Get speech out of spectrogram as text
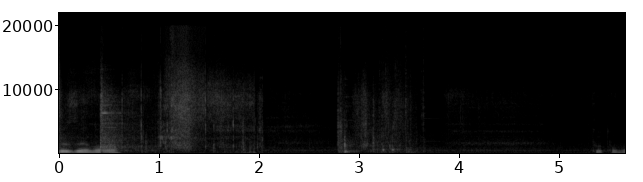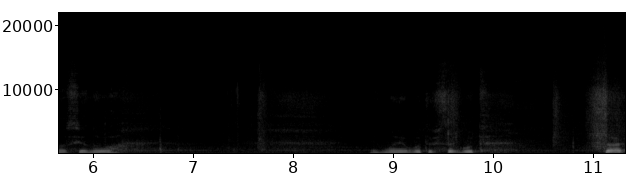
резинова. Тут у нас є нова. І має бути все гуд. Так,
